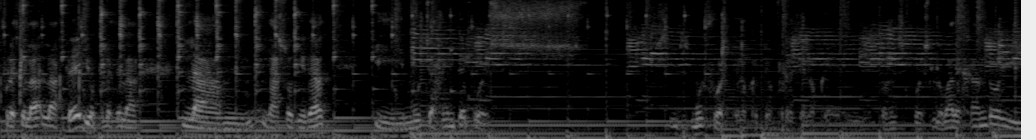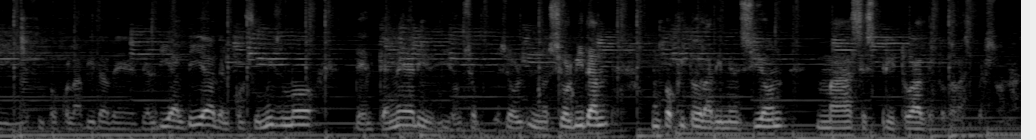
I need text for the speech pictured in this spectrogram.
ofrece la, fe y ofrece la, la, sociedad y mucha gente pues es muy fuerte lo que te ofrece, lo que entonces pues lo va dejando y es un poco la vida del día al día, del consumismo, del tener y, se, se, olvidan un poquito de la dimensión más espiritual de todas las personas.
